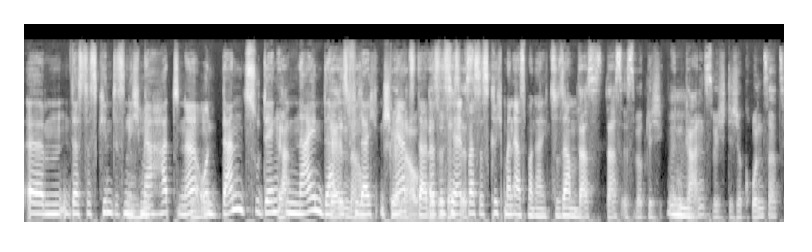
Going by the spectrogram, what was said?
ähm, dass das Kind es nicht mehr hat. Ne? Und dann zu denken, Mhm. Ja, nein, da ist genau, vielleicht ein Schmerz genau. da. Das Also ist ja das etwas, ist- das kriegt man erstmal gar nicht zusammen. Das, das ist wirklich Mhm. ein ganz wichtiger Grundsatz.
